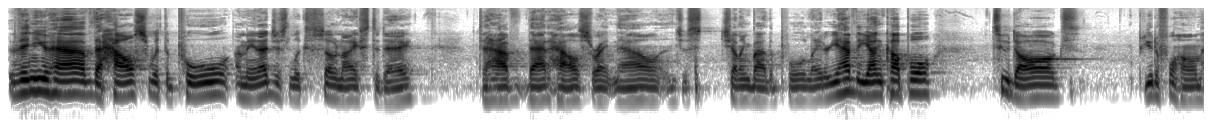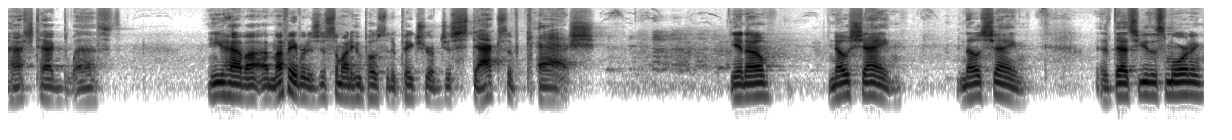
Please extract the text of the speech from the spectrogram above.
Then you have the house with the pool. I mean, that just looks so nice today to have that house right now and just chilling by the pool later. You have the young couple, two dogs, beautiful home, hashtag blessed. And you have, uh, my favorite is just somebody who posted a picture of just stacks of cash. You know, no shame, no shame. If that's you this morning,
